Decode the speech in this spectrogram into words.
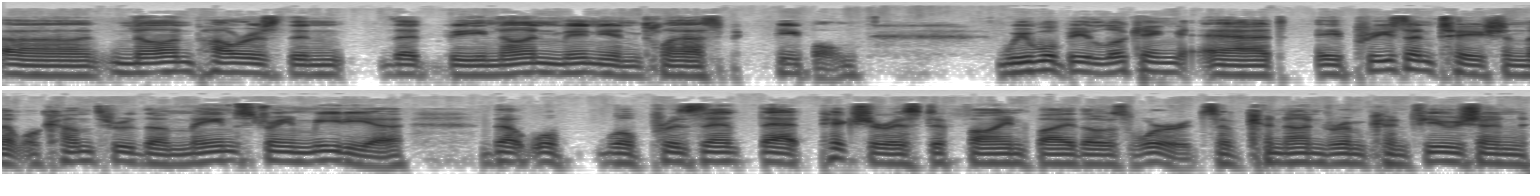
uh, non powers that be non minion class people, we will be looking at a presentation that will come through the mainstream media that will, will present that picture as defined by those words of conundrum, confusion,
